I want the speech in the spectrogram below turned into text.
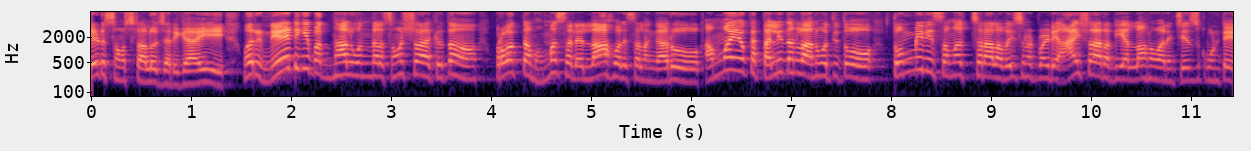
ఏడు సంవత్సరాలు జరిగాయి. మరి నేటికి పద్నాలుగు వందల సంవత్సరాల క్రితం ప్రవక్త ముహమ్మద్ సల్లల్లాహు అలిసలం గారు అమ్మాయి యొక్క తల్లిదండ్రుల అనుమతితో తొమ్మిది సంవత్సరాల వయసున్నటువంటి ఆయిషా రది అల్లాహ్ వారిని చేసుకుంటే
